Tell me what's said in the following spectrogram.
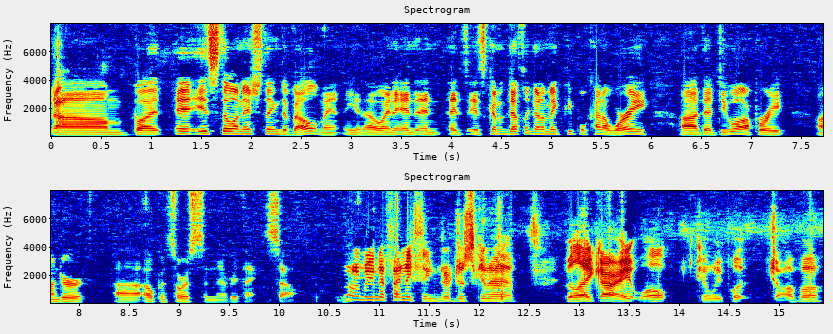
No. Um, but it is still an interesting development, you know, and, and, and it's, it's gonna definitely gonna make people kind of worry, uh, that do operate under, uh, open source and everything. So, I mean, if anything, they're just gonna be like, "All right, well, can we put Java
